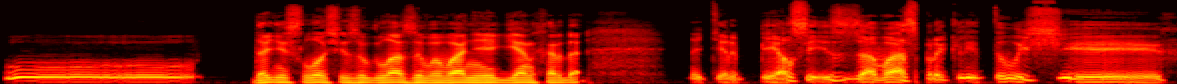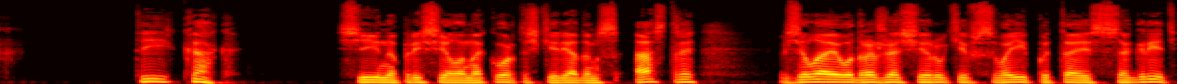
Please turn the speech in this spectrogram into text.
у, донеслось из угла завывание Генхарда. «Натерпелся из-за вас, проклятущих!» «Ты как?» Сина присела на корточки рядом с Астре, — взяла его дрожащие руки в свои, пытаясь согреть,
